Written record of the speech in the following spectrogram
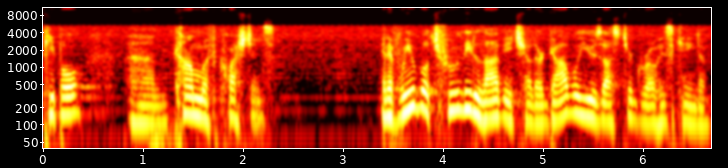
people um, come with questions. And if we will truly love each other, God will use us to grow his kingdom.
